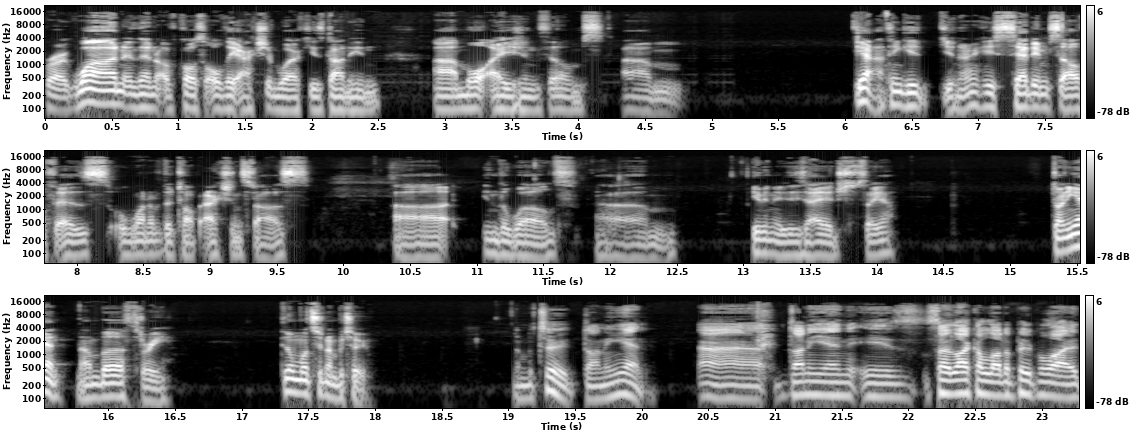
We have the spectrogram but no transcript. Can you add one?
Rogue One, and then of course all the action work he's done in uh, more Asian films. Um, yeah, I think he, you know, he set himself as one of the top action stars uh, in the world, um, even at his age. So yeah, Donnie Yen, number three. Dylan, what's your number two? Number two, Donnie Yen. Uh, Donnie Yen is so like a lot of people. I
